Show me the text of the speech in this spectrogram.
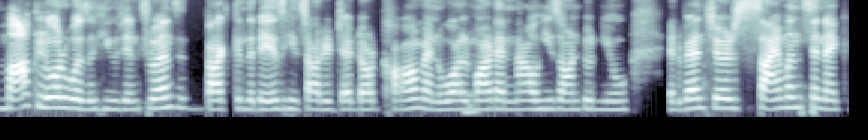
Mark Lore was a huge influence back in the days. He started Jet.com and Walmart, and now he's on to new adventures. Simon Sinek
